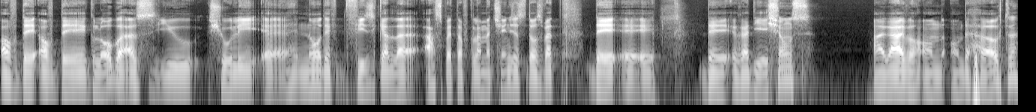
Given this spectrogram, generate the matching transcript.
of the of the globe as you surely uh, know the physical uh, aspect of climate change is those that the uh, the radiations arrive on on the earth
